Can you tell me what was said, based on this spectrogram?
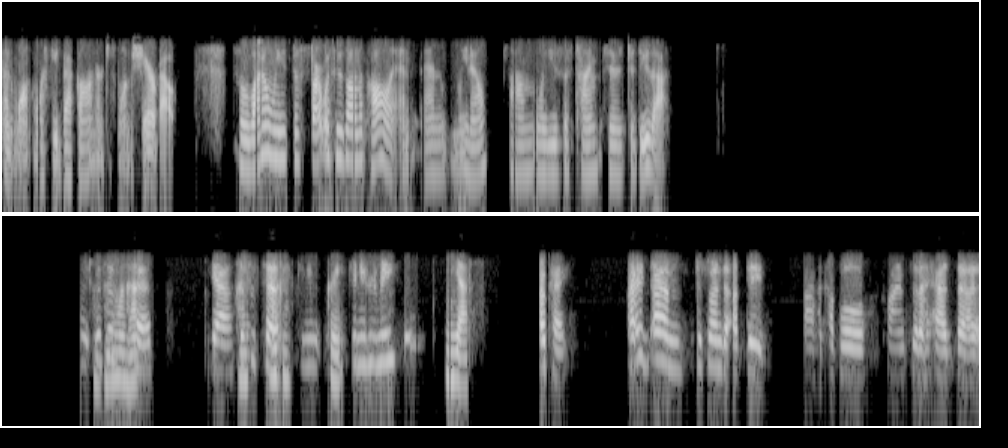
and want more feedback on or just want to share about. So why don't we just start with who's on the call and and you know um, we'll use this time to to do that. This is Tiff. Yeah, this Hi. is Tiff. Okay. Can you Great. Can you hear me? Yes. Okay. I um just wanted to update on a couple clients that I had that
